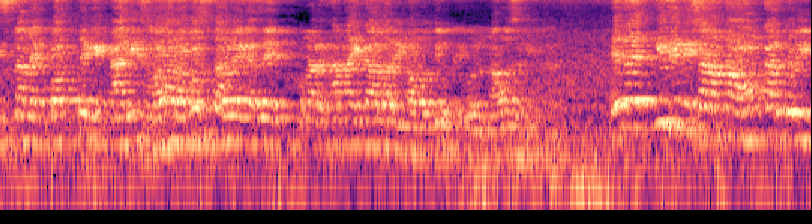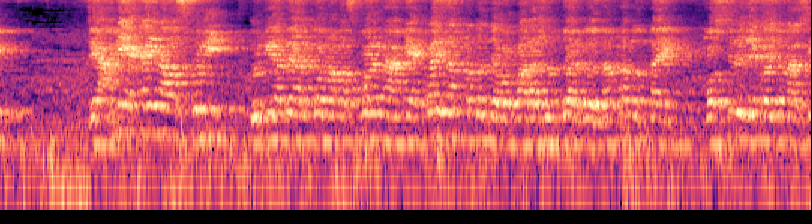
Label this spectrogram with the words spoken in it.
ইসলামের পথ থেকে খারিজ হওয়ার অবস্থা হয়ে গেছে ওনার খানায় কাবার ইমামতি উনি বলুন নামাজ এটা কি জিনিস আমরা অহংকার করি? যে আমি একাই নামাজ পড়ি, দুনিয়াতে আর কেউ নামাজ পড়ে না, আমি একলাই জান্নাতে যাব পারা শুদ্ধ আর কেউ জান্নাত নাই। মসজিদে যে কয়জন আসি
